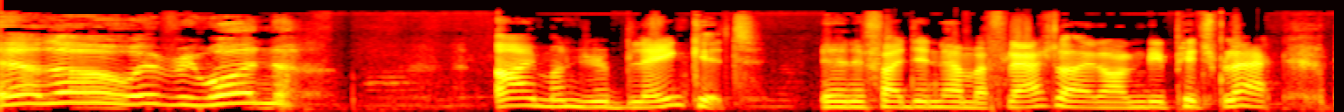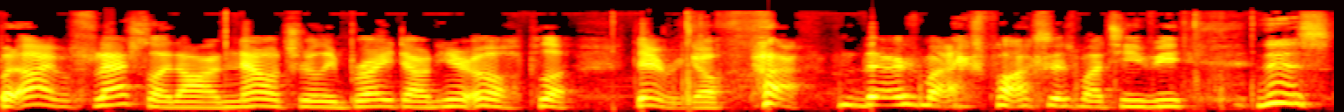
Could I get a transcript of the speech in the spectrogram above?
Hello, everyone. I'm under a blanket. And if I didn't have my flashlight on, it'd be pitch black. But I have a flashlight on. Now it's really bright down here. Oh, blah. there we go. Ha! There's my Xbox. There's my TV. This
